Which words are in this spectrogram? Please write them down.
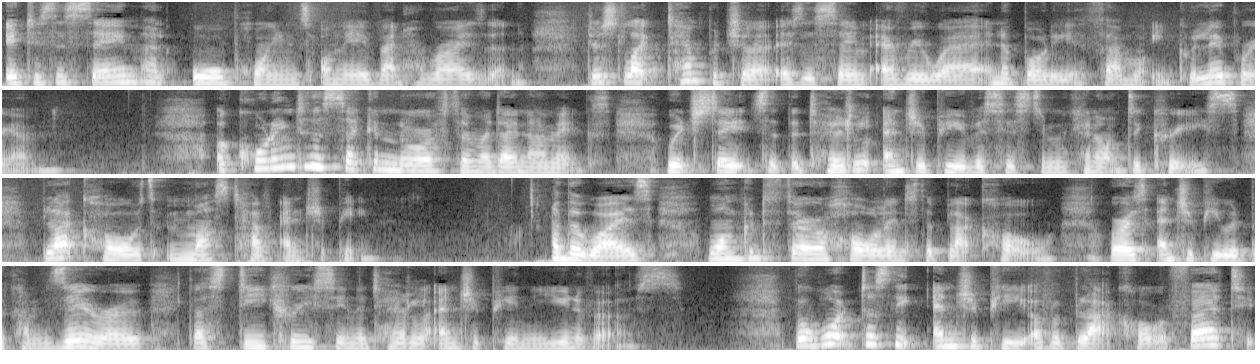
It is the same at all points on the event horizon, just like temperature is the same everywhere in a body at thermal equilibrium. According to the second law of thermodynamics, which states that the total entropy of a system cannot decrease, black holes must have entropy. Otherwise, one could throw a hole into the black hole, whereas entropy would become zero, thus decreasing the total entropy in the universe. But what does the entropy of a black hole refer to?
